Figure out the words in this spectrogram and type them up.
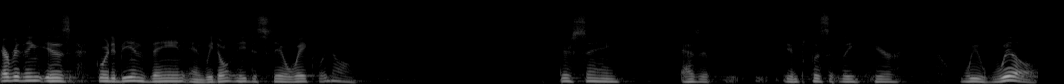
everything is going to be in vain and we don't need to stay awake for. No. They're saying, as it implicitly here, we will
